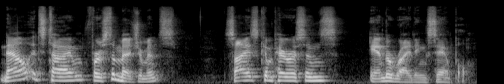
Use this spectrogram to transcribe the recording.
now it's time for some measurements, size comparisons, and a writing sample.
